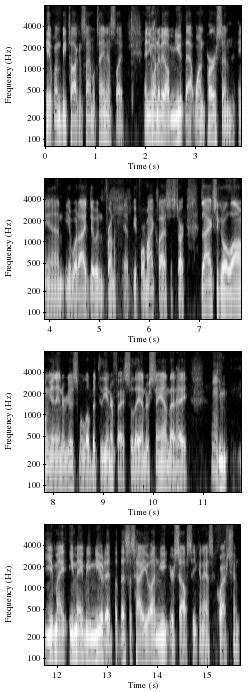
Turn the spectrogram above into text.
people can be talking simultaneously and you want to be able to mute that one person and you know what i do in front of before my classes start is i actually go along and introduce them a little bit to the interface so they understand that hey Hmm. you, you might you may be muted but this is how you unmute yourself so you can ask a question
